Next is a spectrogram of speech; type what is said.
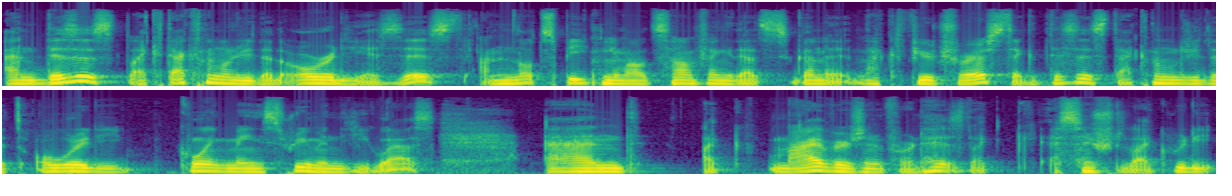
And this is like technology that already exists. I'm not speaking about something that's gonna like futuristic. This is technology that's already going mainstream in the us and like my version for this like essentially like really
